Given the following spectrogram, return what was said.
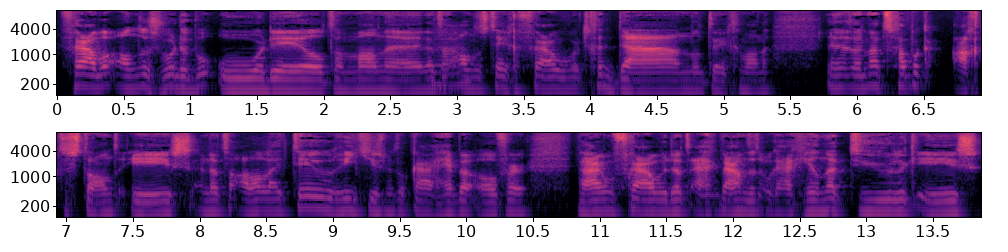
vrouwen anders worden beoordeeld dan mannen. En dat er anders tegen vrouwen wordt gedaan dan tegen mannen. En dat er maatschappelijk achterstand is. En dat we allerlei theorietjes met elkaar hebben over waarom vrouwen dat eigenlijk, waarom dat ook eigenlijk heel natuurlijk is.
